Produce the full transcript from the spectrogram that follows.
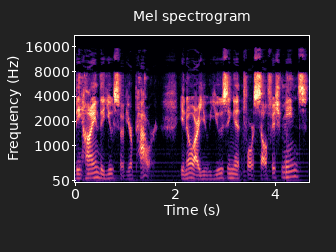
behind the use of your power? You know, are you using it for selfish means?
